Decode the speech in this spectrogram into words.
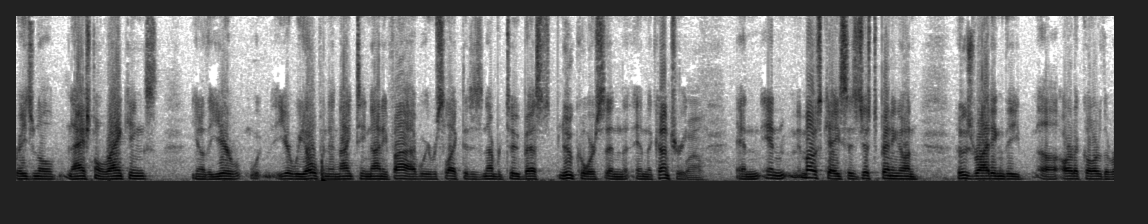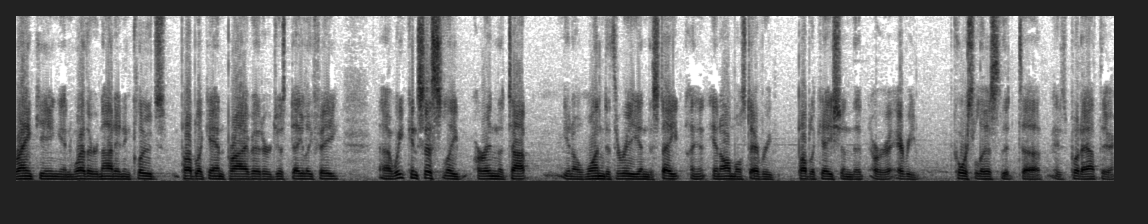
regional, national rankings. You know, the year year we opened in 1995, we were selected as number two best new course in the, in the country. Wow. And in most cases, just depending on who's writing the uh, article or the ranking and whether or not it includes public and private or just daily fee, uh, we consistently are in the top, you know, one to three in the state in, in almost every publication that or every course list that uh, is put out there.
